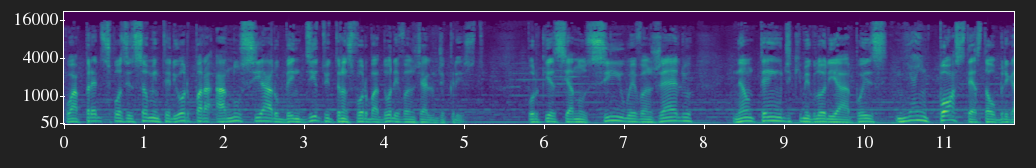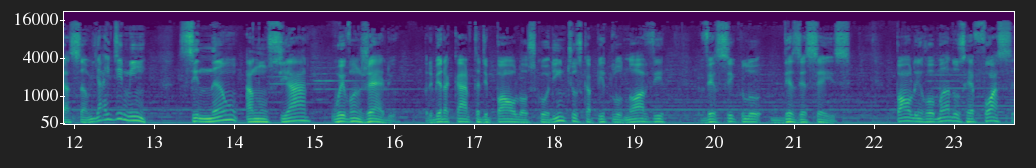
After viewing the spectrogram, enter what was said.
com a predisposição interior para anunciar o bendito e transformador Evangelho de Cristo. Porque se anuncio o Evangelho, não tenho de que me gloriar, pois me é imposta esta obrigação. E ai de mim, se não anunciar o Evangelho. Primeira carta de Paulo aos Coríntios, capítulo 9, versículo 16. Paulo em Romanos reforça:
